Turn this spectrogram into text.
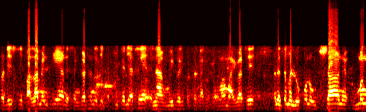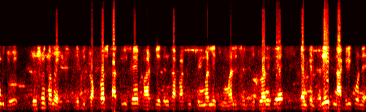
પ્રદેશની પાર્લામેન્ટરી અને સંગઠને જે નક્કી કર્યા છે, એના ઉમેદવારી પત્રક આજે કરવામાં આવ્યા છે. અને તમે લોકોનો ઉત્સાહ અને ઉમંગ જો જોશો તમે, એથી ચોક્કસ ખાતરી છે ભારતીય જનતા પાર્ટી ચુમ્માલીસ ચુમ્માલીસ સીટ જીતવાની છે. કેમ કે દરેક નાગરિકોને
